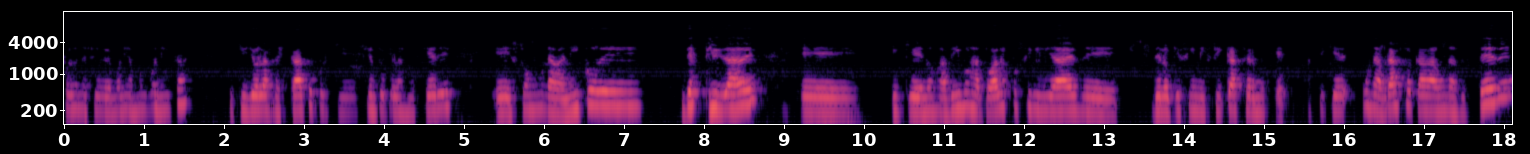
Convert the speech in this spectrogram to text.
fueron ceremonias muy bonitas y que yo las rescato porque siento que las mujeres somos un abanico de, de actividades eh, y que nos abrimos a todas las posibilidades de, lo que significa ser mujer. Así que un abrazo a cada una de ustedes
